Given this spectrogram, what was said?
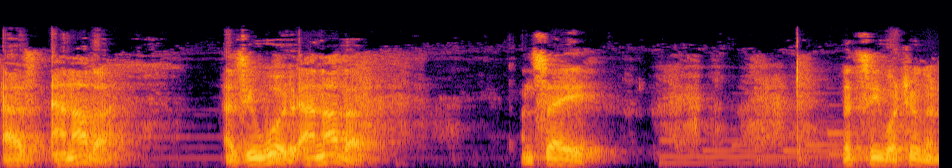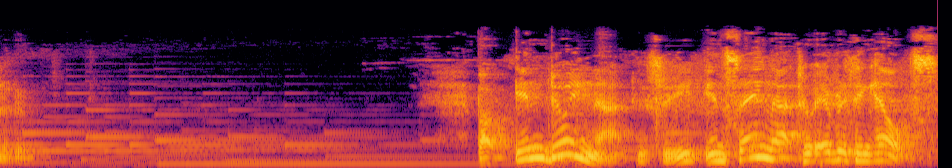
as another, as you would another, and say, let's see what you're going to do. But in doing that, you see, in saying that to everything else,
